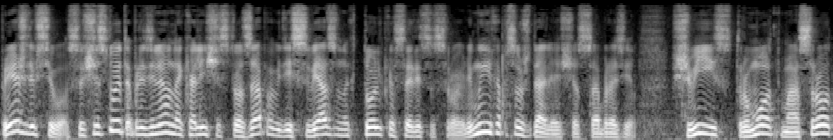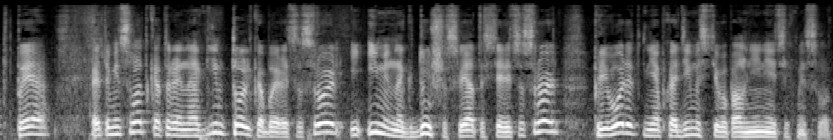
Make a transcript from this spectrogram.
Прежде всего, существует определенное количество заповедей, связанных только с Эрицесроль. И мы их обсуждали, я сейчас сообразил. Швиз, Трумот, Маасрот, П. Это мецвод, который нагим только об Эрицесроль, и именно к душе святости Эрицесроль приводит к необходимости выполнения этих мецвод.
